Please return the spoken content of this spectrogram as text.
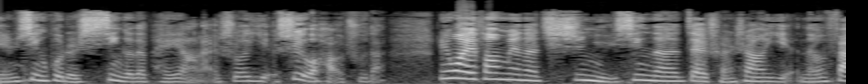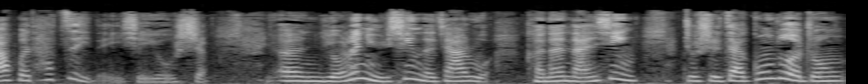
人性或者是性格的培养来说，也是有好处的。另外一方面呢，其实女性呢在船上也能发挥她自己的一些优势。嗯，有了女性的加入，可能男性就是在工作中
